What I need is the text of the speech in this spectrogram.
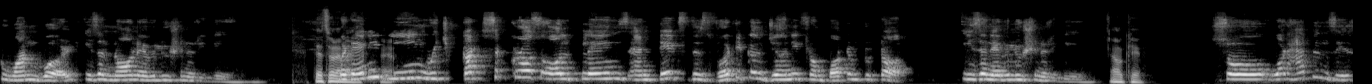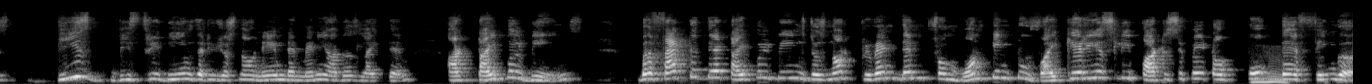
to one world is a non evolutionary being. That's what but I meant. any yeah. being which cuts across all planes and takes this vertical journey from bottom to top is an evolutionary being. Okay. So what happens is these these three beings that you just now named and many others like them are typal beings. But the fact that they're typal beings does not prevent them from wanting to vicariously participate or poke Mhm. their finger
